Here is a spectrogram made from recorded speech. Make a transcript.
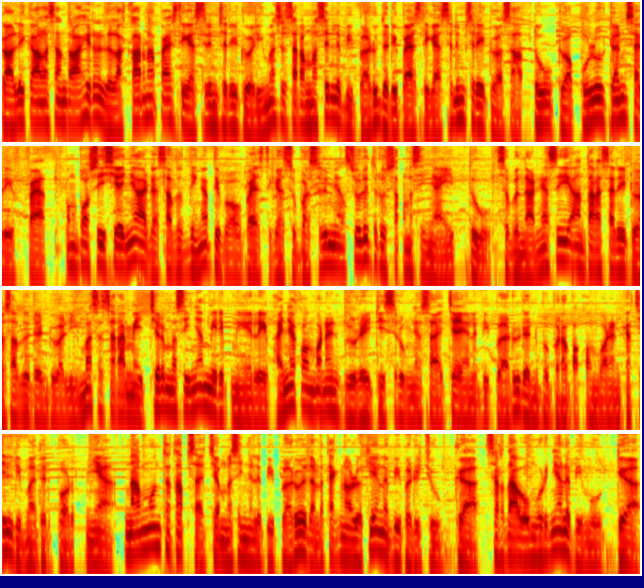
Beralih ke alasan terakhir adalah karena PS3 Slim seri 25 secara mesin lebih baru dari PS3 Slim seri 21, 20, dan seri Fat. Komposisinya ada satu tingkat di bawah PS3 Super Slim yang sulit rusak mesinnya itu. Sebenarnya sih antara seri 21 dan 25 secara major mesinnya mirip-mirip, hanya komponen Blu-ray disc room-nya saja yang lebih baru dan beberapa komponen kecil di motherboardnya. Namun tetap saja mesinnya lebih baru adalah teknologi yang lebih baru juga, serta umurnya lebih muda.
